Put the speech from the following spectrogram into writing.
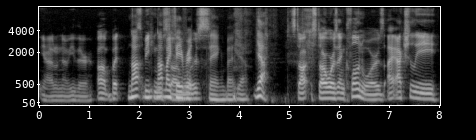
yeah, I don't know either. Um, but Not speaking not of my Star favorite Wars, thing, but yeah, yeah. Star Star Wars and Clone Wars, I actually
